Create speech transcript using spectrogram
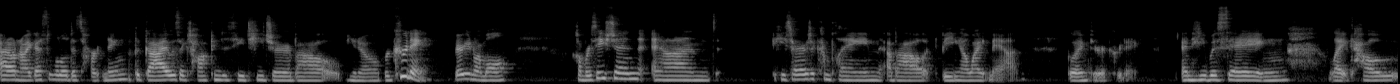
I don't know, I guess a little disheartening. The guy was like talking to the teacher about, you know, recruiting, very normal conversation. And he started to complain about being a white man going through recruiting. And he was saying, like, how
